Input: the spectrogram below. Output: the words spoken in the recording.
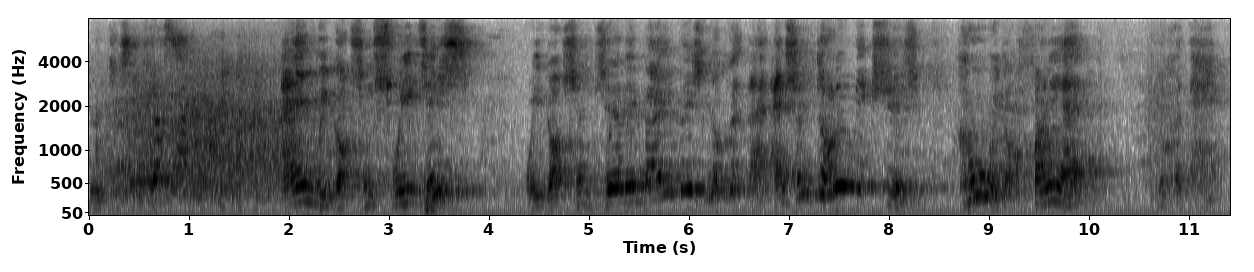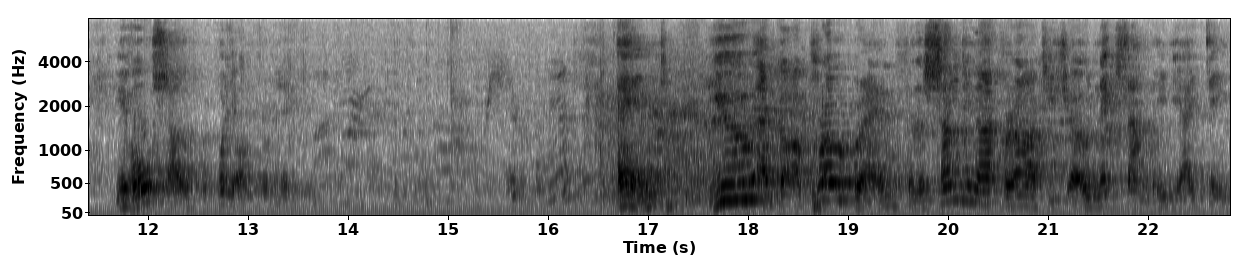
Yes. And we've got some sweeties. We've got some jelly babies. Look at that. And some dolly mixtures. Cool. We've got a funny hat. Look at that. You've also put it on for a minute. And you have got a program for the Sunday night variety show next Sunday, the 18th.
